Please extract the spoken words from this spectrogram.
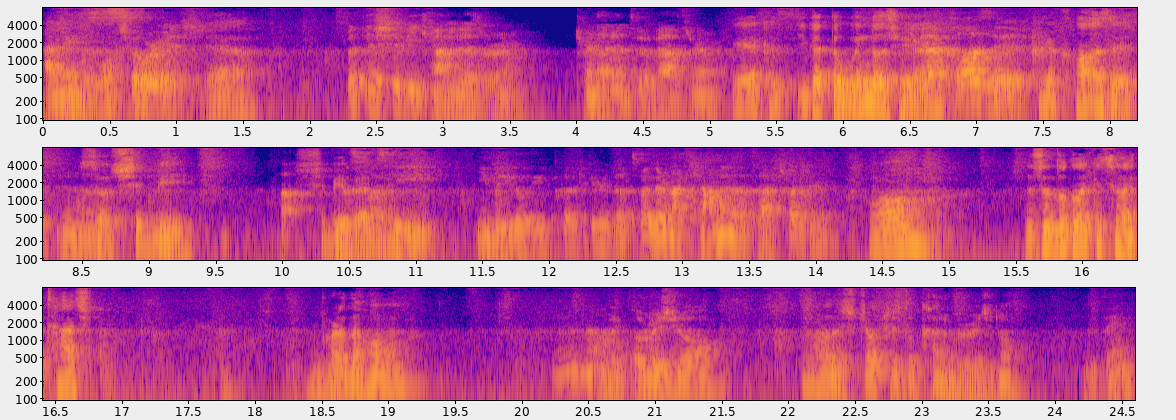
I think this is storage. Yeah. But this should be counted as a room. Turn that into a bathroom. Yeah, because you got the windows here. You here. got a closet. You got a closet, Yeah. so it should be should be a This must bedroom. Illegally put here. That's why they're not counting in the tax record. Well, does it look like it's an attached part of the home? I don't know. Like original? I don't know, the structures look kind of original. You think?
